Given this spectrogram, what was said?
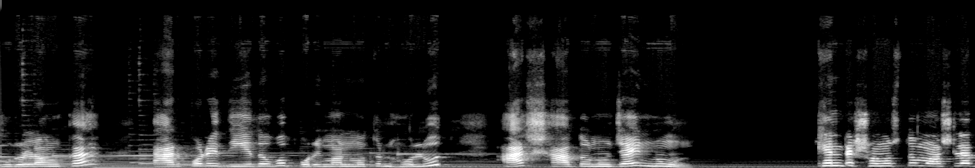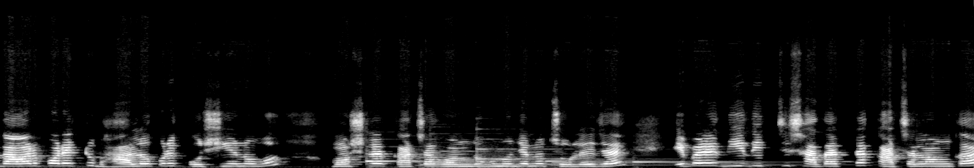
গুঁড়ো লঙ্কা। তারপরে দিয়ে দেবো পরিমাণ মতন হলুদ আর স্বাদ অনুযায়ী নুন। এখানটা সমস্ত মশলা দেওয়ার পরে একটু ভালো করে কষিয়ে নেব। মশলার কাঁচা গন্ধগুলো যেন চলে যায়। এবারে দিয়ে দিচ্ছি সাত আটটা কাঁচা লঙ্কা।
